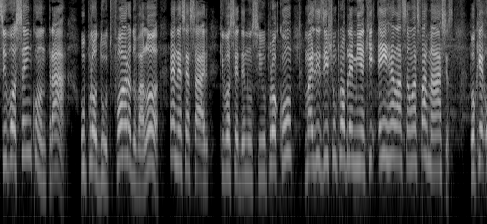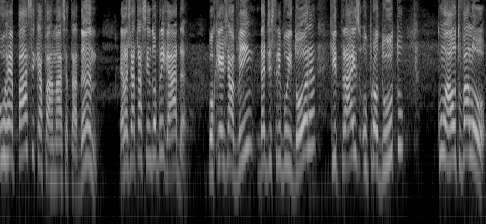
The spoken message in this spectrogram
Se você encontrar o produto fora do valor, é necessário que você denuncie o PROCON, mas existe um probleminha aqui em relação às farmácias, porque o repasse que a farmácia está dando, ela já está sendo obrigada, porque já vem da distribuidora que traz o produto com alto valor.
